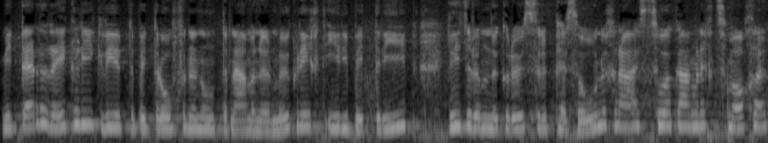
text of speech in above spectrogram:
Mit dieser Regelung wird den betroffenen Unternehmen ermöglicht, ihre Betriebe wieder einem grösseren Personenkreis zugänglich zu machen.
